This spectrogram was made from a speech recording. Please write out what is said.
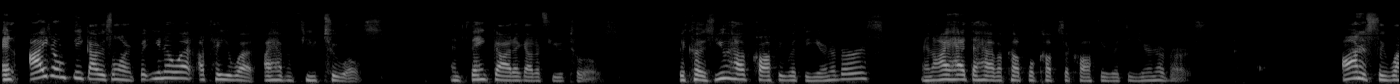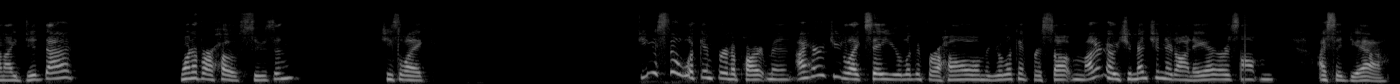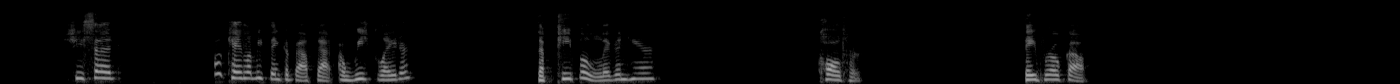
And I don't think I was alone, but you know what? I'll tell you what, I have a few tools. And thank God I got a few tools because you have coffee with the universe and I had to have a couple cups of coffee with the universe. Honestly, when I did that, one of our hosts, Susan, she's like, do you still looking for an apartment? I heard you like say you're looking for a home or you're looking for something. I don't know. She mentioned it on air or something. I said, yeah. She said, okay, let me think about that. A week later, the people living here called her. They broke up.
